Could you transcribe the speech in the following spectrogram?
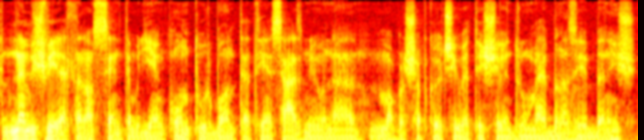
Nem is véletlen azt szerintem, hogy ilyen kontúrban, tehát ilyen 100 milliónál magasabb költségvetéssel indulunk ebben az évben is.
